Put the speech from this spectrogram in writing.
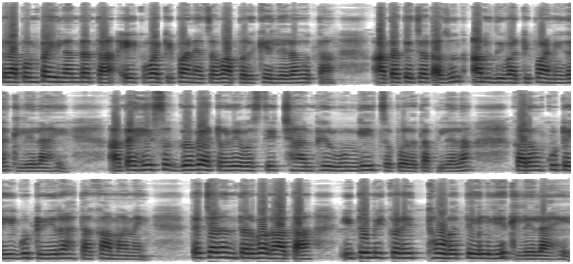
तर आपण पहिल्यांदा आता एक वाटी पाण्याचा वापर केलेला होता. आता त्याच्यात अजून अर्धी वाटी पाणी घातलेलं आहे. आता हे सगळं बॅटर व्यवस्थित छान फिरवून घ्यायचं परत आपल्याला. कारण कुठेही गुठळी राहता कामा नाही त्याच्यानंतर बघा आता इथं मी कडे थोडं तेल घेतलेलं आहे.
